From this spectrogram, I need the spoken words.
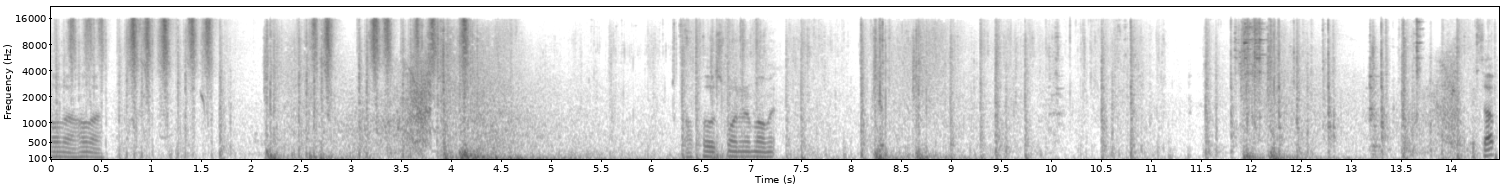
Hold on, hold on. I'll post one in a moment. It's up.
